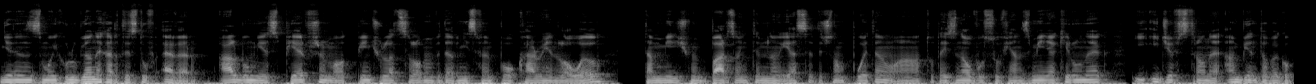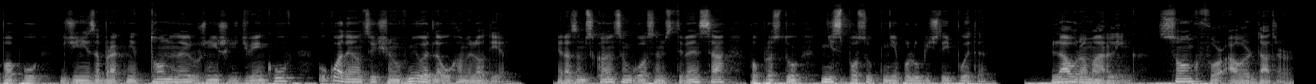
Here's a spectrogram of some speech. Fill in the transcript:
Jeden z moich ulubionych artystów ever. Album jest pierwszym od pięciu lat solowym wydawnictwem po Carrie Lowell. Tam mieliśmy bardzo intymną i estetyczną płytę, a tutaj znowu Sufjan zmienia kierunek i idzie w stronę ambientowego popu, gdzie nie zabraknie tony najróżniejszych dźwięków, układających się w miłe dla ucha melodie. Razem z kojącym głosem Stevensa po prostu nie sposób nie polubić tej płyty. Laura Marling, Song for Our Daughter.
